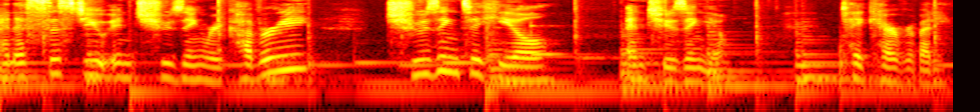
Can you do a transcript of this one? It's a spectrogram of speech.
and assist you in choosing recovery, choosing to heal, and choosing you. Take care, everybody.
